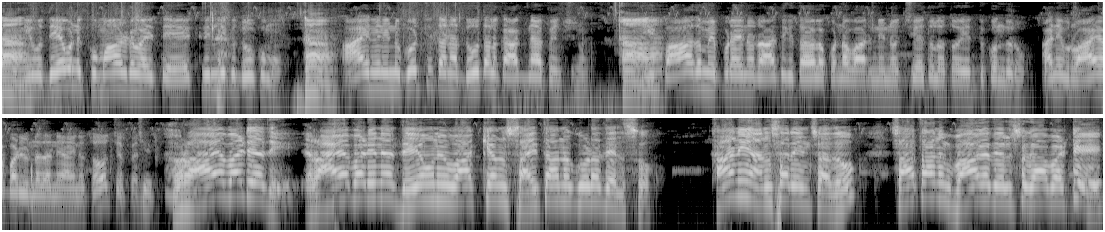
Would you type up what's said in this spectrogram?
నీవు దేవుని కుమారుడు అయితే క్రిందికి దూకుము. ఆయన నిన్ను గుర్చి తన దూతలకు ఆజ్ఞాపించును. ఆ. నీ పాదం ఎప్పుడైనా రాతికి తగలకుండా వారు నిన్ను చేతులతో ఎత్తుకుందురు అని వ్రాయబడి ఉన్నదని ఆయనతో చెప్పాను. రాయబడి అది. రాయబడిన దేవుని వాక్యం సైతానికి కూడా తెలుసు. కానీ అనుసరించదు. సాతానుకు బాగా తెలుసు కాబట్టి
